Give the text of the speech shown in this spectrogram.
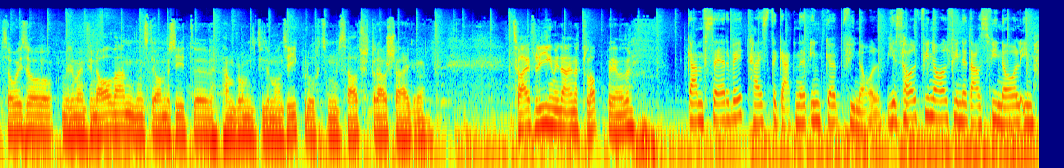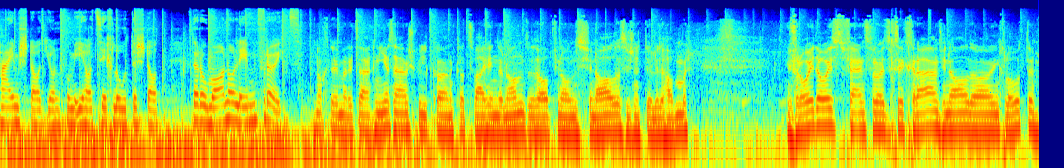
sowieso, weil wir im Finale wollen. Und auf der anderen Seite haben wir wieder mal einen Sieg gebraucht, um Selbstvertrauen zu steigern. Zwei Fliegen mit einer Klappe, oder? Genf Servet heisst der Gegner im Cup-Final. Wie das Halbfinal findet auch das Finale im Heimstadion vom EHC Kloten statt. Der Romano Lem freut Nachdem wir jetzt eigentlich nie ein Heimspiel hatten, gerade zwei hintereinander, das Halbfinale und das Finale, das ist natürlich der Hammer. Wir freuen uns, die Fans freuen sich sicher auch im Finale hier in Kloten.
